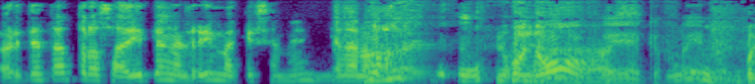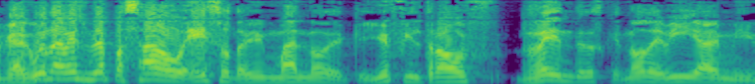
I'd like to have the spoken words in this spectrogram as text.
Ahorita está trozadito en el ritmo que ese men. Ya no. No, no. ¿Qué fue? Porque alguna vez me ha pasado eso también, mano, de que yo he filtrado renders que no debía en, mi-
